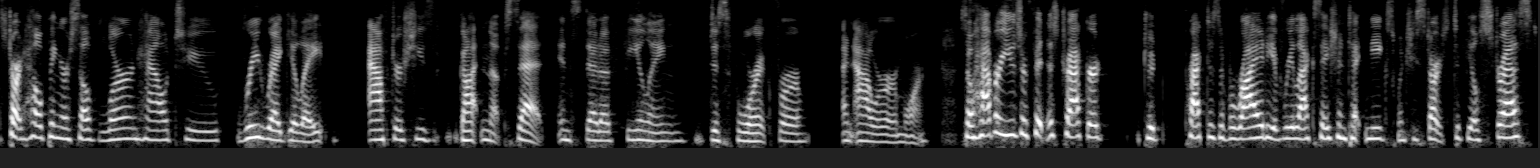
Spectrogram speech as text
start helping herself learn how to re regulate after she's gotten upset instead of feeling dysphoric for an hour or more. So, have her use her fitness tracker to practice a variety of relaxation techniques when she starts to feel stressed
